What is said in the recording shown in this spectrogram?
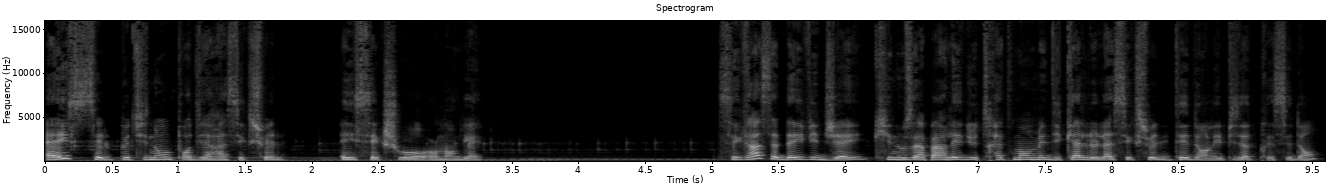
Ace, c'est le petit nom pour dire asexuel, asexual en anglais. C'est grâce à David J, qui nous a parlé du traitement médical de l'asexualité dans l'épisode précédent,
